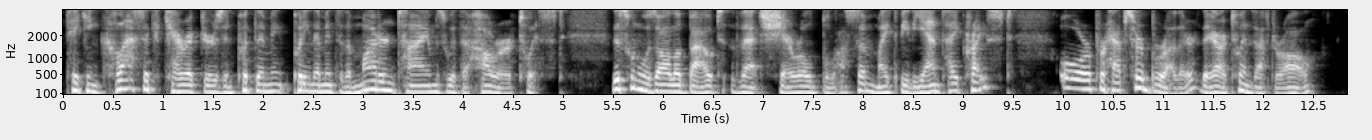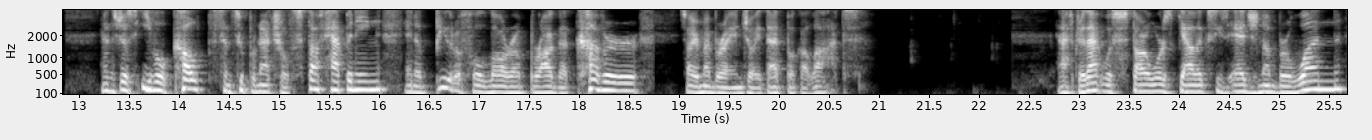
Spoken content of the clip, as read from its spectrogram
Taking classic characters and put them in, putting them into the modern times with a horror twist. This one was all about that Cheryl Blossom might be the Antichrist, or perhaps her brother. They are twins after all. And there's just evil cults and supernatural stuff happening, and a beautiful Laura Braga cover. So I remember I enjoyed that book a lot. After that was Star Wars Galaxy's Edge number one,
